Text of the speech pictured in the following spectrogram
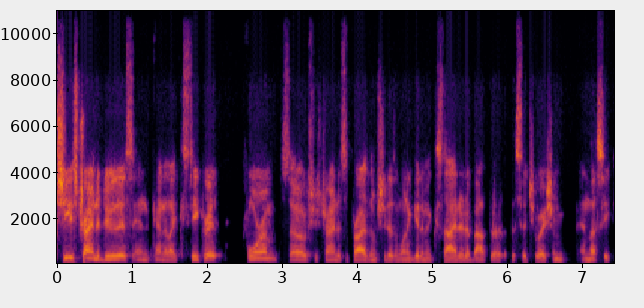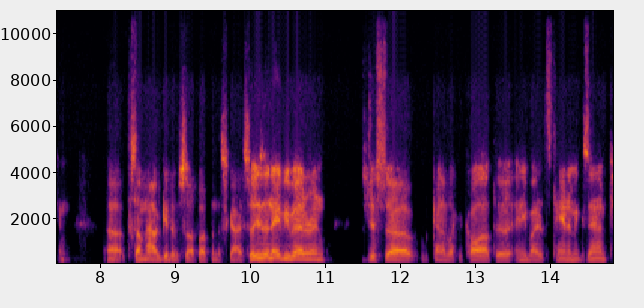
She's trying to do this in kind of like secret for him, so she's trying to surprise him. She doesn't want to get him excited about the the situation unless he can uh, somehow get himself up in the sky. So he's a Navy veteran. Just uh, kind of like a call out to anybody that's tandem exempt.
